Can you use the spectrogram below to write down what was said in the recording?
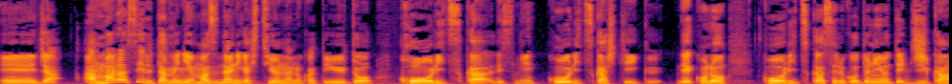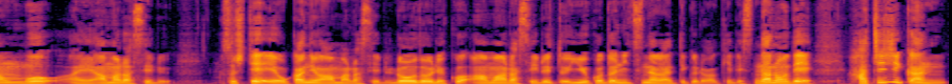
えじゃあ、余らせるためにはまず何が必要なのかというと、効率化ですね。効率化していく。で、この効率化することによって時間も、え余らせる。そして、お金を余らせる。労働力を余らせるということにつながってくるわけです。なので、8時間、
